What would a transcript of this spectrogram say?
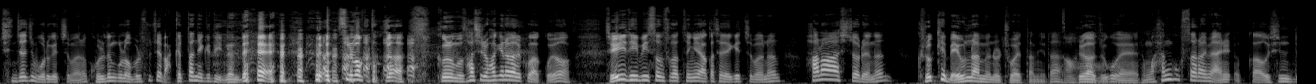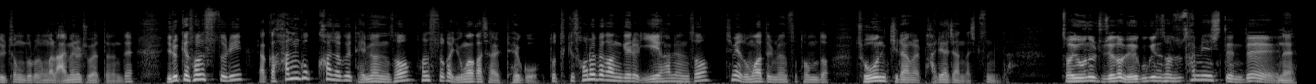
진짜인지 모르겠지만 골든글러브를 술집에 맡겼다는 얘기도 있는데 술 먹다가 그걸 뭐 사실 확인해야 할것 같고요. 제이 데이비스 선수 같은 경우 아까 제가 얘기했지만은 한화 시절에는 그렇게 매운 라면을 좋아했답니다. 아. 그래가지고 예, 정말 한국 사람이 아닐까 의심들 정도로 정말 라면을 좋아했다는데 이렇게 선수들이 약간 한국화적이 되면서 선수가 융화가 잘 되고 또 특히 선후배 관계를 이해하면서 팀에 녹아들면서 좀더 좋은 기량을 발휘하지 않나 싶습니다. 저희 오늘 주제가 외국인 선수 3인 시대인데 네.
